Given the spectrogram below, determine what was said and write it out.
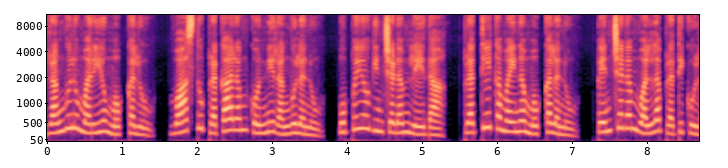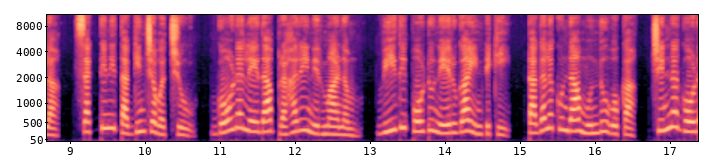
రంగులు మరియు మొక్కలు వాస్తు ప్రకారం కొన్ని రంగులను ఉపయోగించడం లేదా ప్రత్యేకమైన మొక్కలను పెంచడం వల్ల ప్రతికూల శక్తిని తగ్గించవచ్చు. గోడ లేదా ప్రహరీ నిర్మాణం వీధిపోటు నేరుగా ఇంటికి తగలకుండా ముందు ఒక చిన్న గోడ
